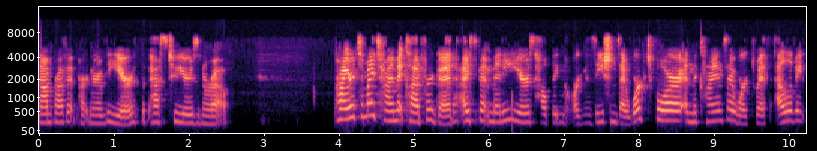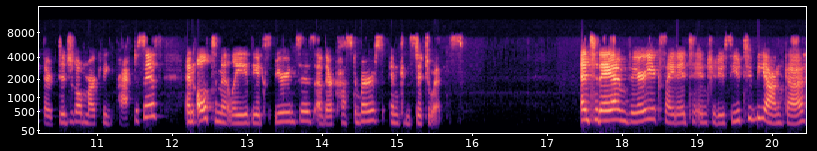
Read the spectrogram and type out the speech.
Nonprofit Partner of the Year the past two years in a row. Prior to my time at Cloud for Good, I spent many years helping the organizations I worked for and the clients I worked with elevate their digital marketing practices and ultimately the experiences of their customers and constituents. And today I'm very excited to introduce you to Bianca.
